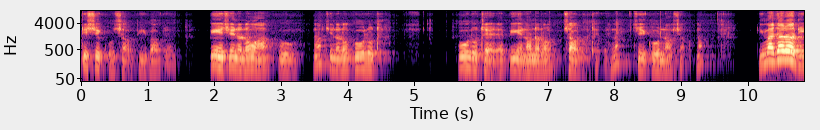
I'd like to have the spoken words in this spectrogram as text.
1896ပြီးပေါက်တယ်ပြီးရင်ရှင်းနှလုံးက9เนาะရှင်းနှလုံး9လို့ 6လို့ထည့်တယ်ပြီးရင်နောက်နှလုံး6လို့ထည့်တယ်နော်ခြေ6နောက်6နော်ဒီမှာကျတော့ဒီ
